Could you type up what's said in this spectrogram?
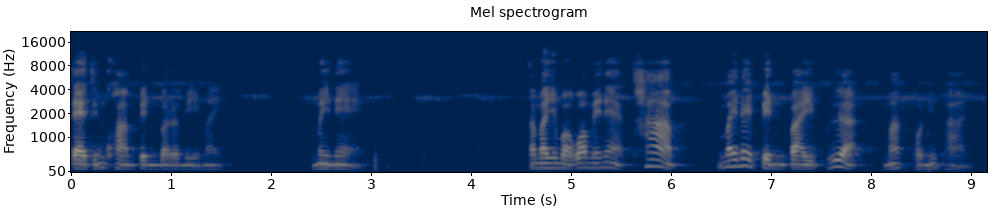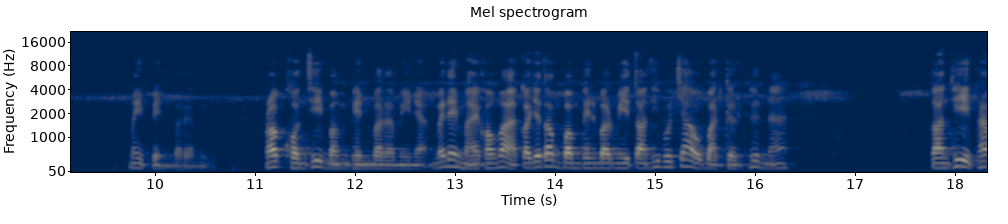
แต่ถึงความเป็นบารมีไหม ไม่แน่ทำไมยังบอกว่าไม่แน่ ถ้าไม่ได้เป็นไปเพื่อมรรคผลนิพพาน ไม่เป็นบารมี เพราะคนที่บำเพ็ญบารมีเนี่ยไม่ได้หมายความว่าก็จะต้องบำเพ็ญบารมีตอนที่พระเจ้าบัติเกิดขึ้นนะ ตอนที่พระ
